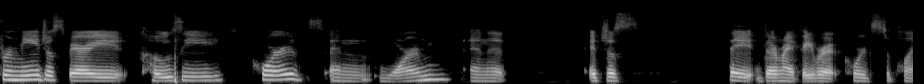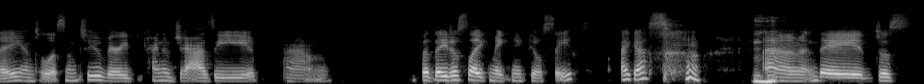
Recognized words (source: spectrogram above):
for me just very cozy chords and warm, and it it just they they're my favorite chords to play and to listen to. Very kind of jazzy, um, but they just like make me feel safe I guess. mm-hmm. um, they just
